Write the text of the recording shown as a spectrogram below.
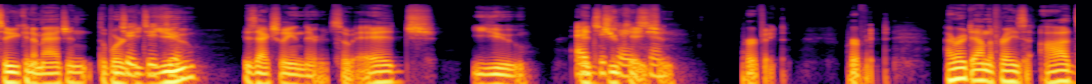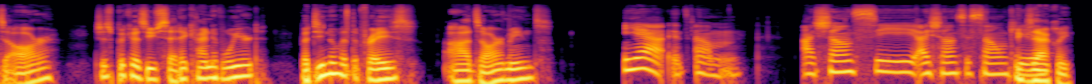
so you can imagine the word Ju- ju- you is actually in there. So edge, you, Education. Perfect. Perfect. I wrote down the phrase odds are just because you said it kind of weird. But do you know what the phrase odds are means? Yeah, it's um a chance, as chances são que Exactly.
